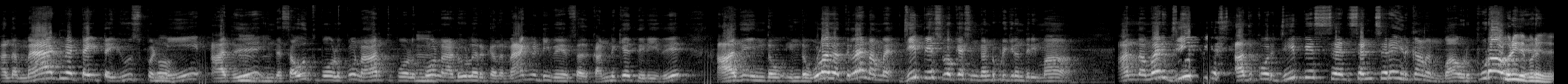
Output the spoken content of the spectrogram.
அந்த மேக்னடைட்டை யூஸ் பண்ணி அது இந்த சவுத் போலுக்கும் நார்த் போலுக்கும் நடுவுல இருக்க அந்த மேக்னெட்டிக் வேவ்ஸ் அது கண்ணுக்கே தெரியுது. அது இந்த இந்த உலகத்துல நம்ம ஜிபிஎஸ் லொகேஷன் கண்டுபிடிக்கிறோம் தெரியுமா? அந்த மாதிரி ஜிபிஎஸ் அதுக்கு ஒரு ஜிபிஎஸ் சென்சரே இருக்கானன்பா ஒரு புறா புரியுது புரியுது.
